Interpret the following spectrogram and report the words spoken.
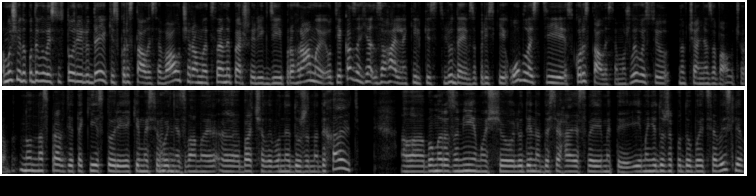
А ми щойно подивились історію людей, які скористалися ваучерами. Це не перший рік дії програми. От яка загальна кількість людей в Запорізькій області скористалися можливістю навчання за ваучером? Ну насправді такі історії, які ми сьогодні Мгм. з вами е, бачили, вони дуже надихають. А, Бо ми розуміємо, що людина досягає своєї мети. І мені дуже подобається вислів,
